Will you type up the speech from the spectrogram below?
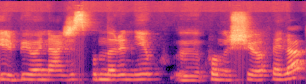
Bir biyoenerjist bunları niye e, konuşuyor falan.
